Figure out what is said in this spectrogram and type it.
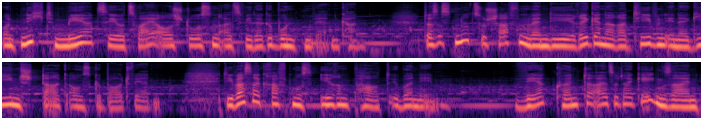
und nicht mehr CO2 ausstoßen, als wieder gebunden werden kann. Das ist nur zu schaffen, wenn die regenerativen Energien stark ausgebaut werden. Die Wasserkraft muss ihren Part übernehmen. Wer könnte also dagegen sein,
